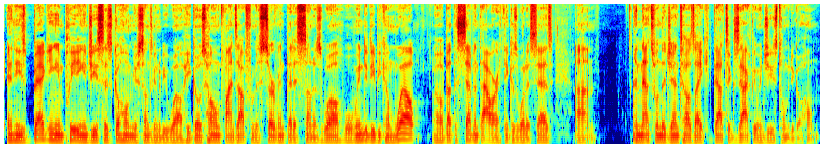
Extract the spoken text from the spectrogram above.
and he's begging and pleading, and Jesus says, Go home, your son's going to be well. He goes home, finds out from his servant that his son is well. Well, when did he become well? Oh, about the seventh hour, I think is what it says. Um, And that's when the Gentiles like, that's exactly when Jesus told me to go home.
